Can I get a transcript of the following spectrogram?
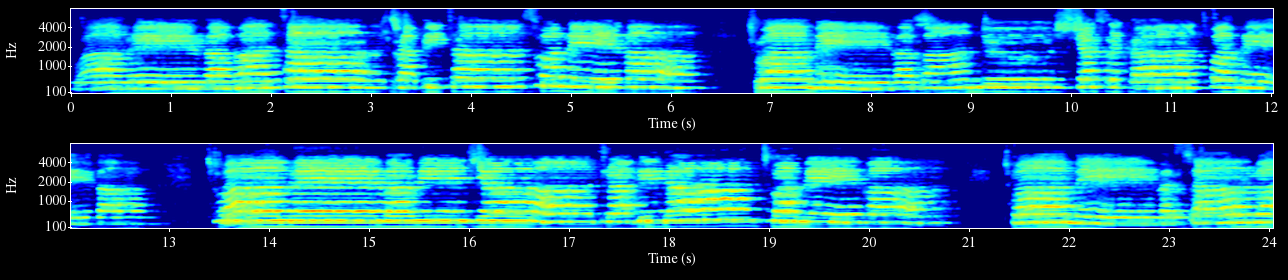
Twameva Mata Chapita Swameva Twameva Bandhushasaka Twameva Twameva Vidya Dravidam Twameva Twameva Sarva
